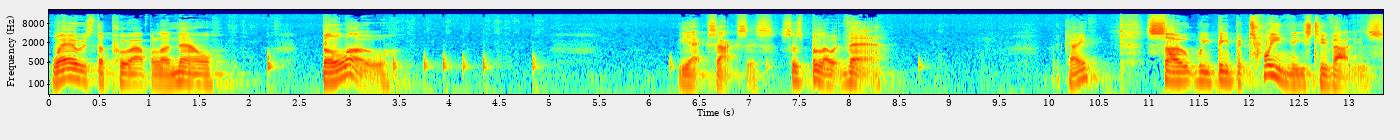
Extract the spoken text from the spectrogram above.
where is the parabola now? Below the x-axis. So it's below it there. Okay, so we'd be between these two values.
